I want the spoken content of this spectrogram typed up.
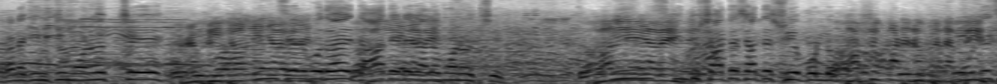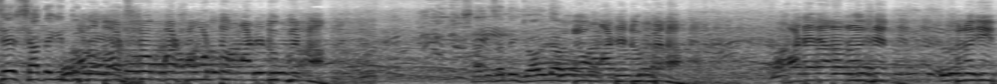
এখানে কিন্তু মনে হচ্ছে প্রিন্সের বোধ হয় দাঁত এটে গেল মনে হচ্ছে কিন্তু সাথে সাথে শুয়ে পড়ল দর্শক সাথে কিন্তু। দর্শক বা সমর্থক মাঠে ঢুকবেন না সাথে সাথে জল দেওয়া মাঠে ঢুকবে না। মাঠে যারা রয়েছেন সুরজিৎ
